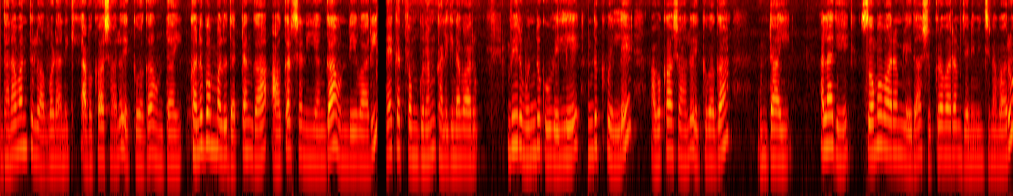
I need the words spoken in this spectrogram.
ధనవంతులు అవ్వడానికి అవకాశాలు ఎక్కువగా ఉంటాయి. కనుబొమ్మలు దట్టంగా ఆకర్షణీయంగా ఉండేవారి నాయకత్వం గుణం కలిగిన వారు వీరు ముందుకు వెళ్ళే ముందుకు వెళ్ళే అవకాశాలు ఎక్కువగా ఉంటాయి. అలాగే సోమవారం లేదా శుక్రవారం జన్మించిన వారు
